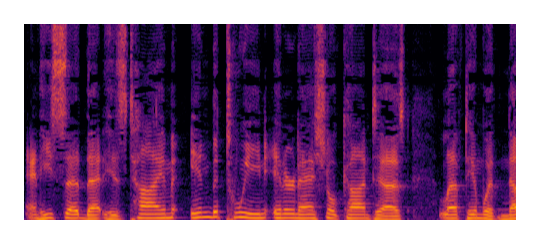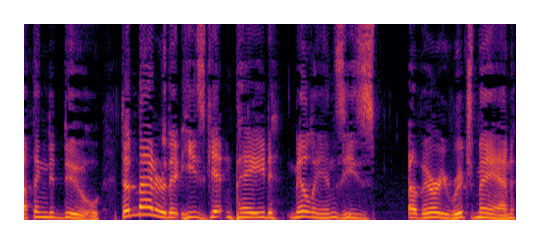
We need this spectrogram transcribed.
and he said that his time in between international contests left him with nothing to do. Doesn't matter that he's getting paid millions, he's a very rich man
